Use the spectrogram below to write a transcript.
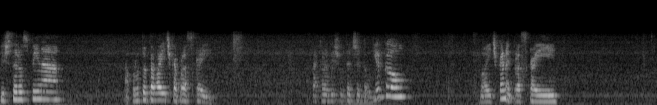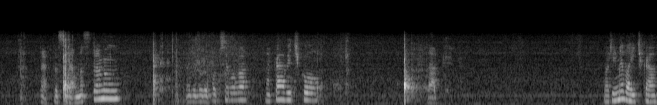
když se rozpíná. A proto ta vajíčka praskají. Takhle, když uteče tou dírkou, vajíčka nepraskají. Tak, to si dám na stranu. Tady budu potřebovat na kávičku. Tak. Vaříme vajíčka.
